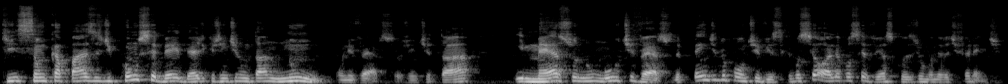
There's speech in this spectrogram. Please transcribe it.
que são capazes de conceber a ideia de que a gente não está num universo, a gente está imerso num multiverso. Depende do ponto de vista que você olha, você vê as coisas de uma maneira diferente.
